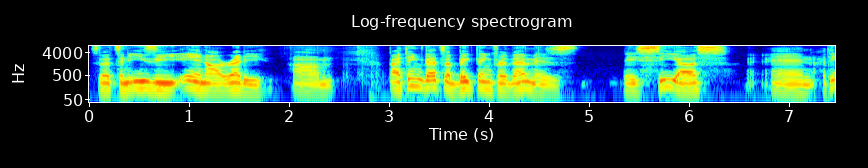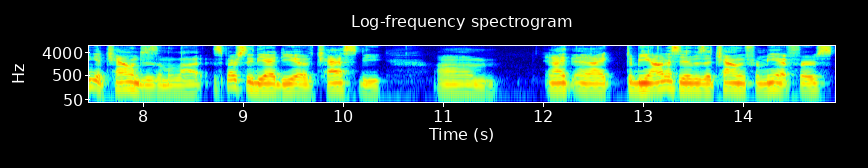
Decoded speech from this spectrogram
So, that's an easy in already. Um, but I think that's a big thing for them is they see us, and I think it challenges them a lot, especially the idea of chastity. Um, and I, and I, to be honest, it was a challenge for me at first.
